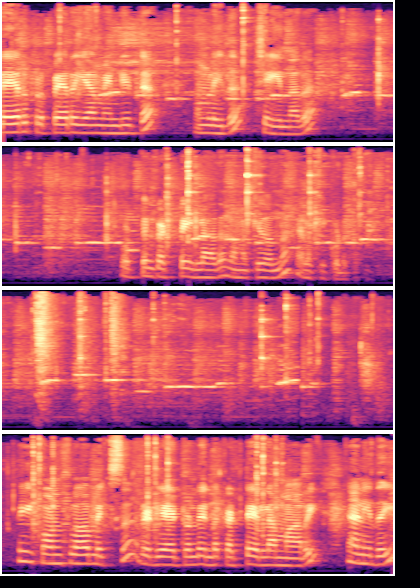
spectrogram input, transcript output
ലെയർ പ്രിപ്പയർ ചെയ്യാൻ വേണ്ടിയിട്ട് നമ്മളിത് ചെയ്യുന്നത്. ഒട്ടും കട്ടയില്ലാതെ നമുക്കിതൊന്ന് ഇളക്കി കൊടുക്കാം. ഈ കോൺഫ്ലവർ മിക്സ് റെഡി ആയിട്ടുണ്ട്. ഇതിന്റെ കട്ടയെല്ലാം മാറി ഞാനിത് ഈ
